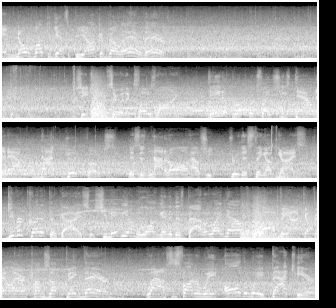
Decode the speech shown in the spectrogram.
And no luck against Bianca Belair there. She drops her with a clothesline. Dana Brooke looks like she's down and out. Not good, folks. This is not at all how she drew this thing up, guys. Give her credit, though, guys. She may be on the wrong end of this battle right now. Oh, Bianca Belair comes up big there. Wow, she's fought her way all the way back here.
